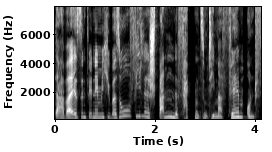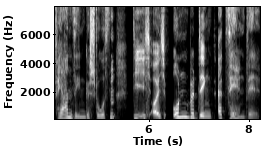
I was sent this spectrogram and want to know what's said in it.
Dabei sind wir nämlich über so viele spannende Fakten zum Thema Film und Fernsehen gestoßen, die ich euch unbedingt erzählen will.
